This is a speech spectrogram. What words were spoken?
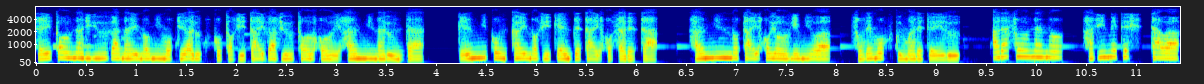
正当な理由がないのに持ち歩くこと自体が銃刀法違反になるんだ。現に今回の事件で逮捕された。犯人の逮捕容疑には、それも含まれている。あらそうなの、初めて知ったわ。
